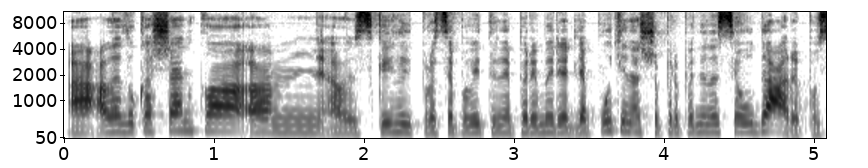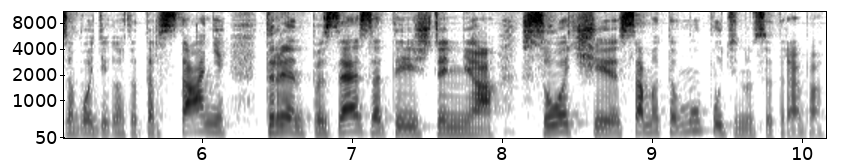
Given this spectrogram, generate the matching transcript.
А, але Лукашенко ем, е, скиглить про це повітряне перемиря для Путіна, що припинилися удари по заводіках в Татарстані, три НПЗ за тиждень, Сочі. Саме тому Путіну це треба.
